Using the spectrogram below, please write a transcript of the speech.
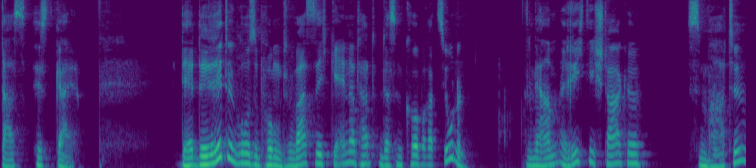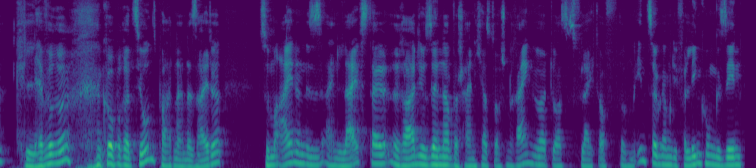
Das ist geil. Der dritte große Punkt, was sich geändert hat, das sind Kooperationen. Wir haben richtig starke, smarte, clevere Kooperationspartner an der Seite, zum einen ist es ein Lifestyle-Radiosender, wahrscheinlich hast du auch schon reingehört, du hast es vielleicht auf ähm, Instagram die Verlinkung gesehen.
